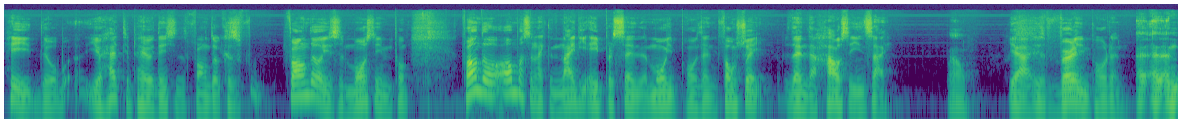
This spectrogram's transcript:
hey, the, you have to pay attention to the front door because front door is most important. Front door almost like 98% more important feng shui than the house inside. Wow. Yeah, it's very important. And, and-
